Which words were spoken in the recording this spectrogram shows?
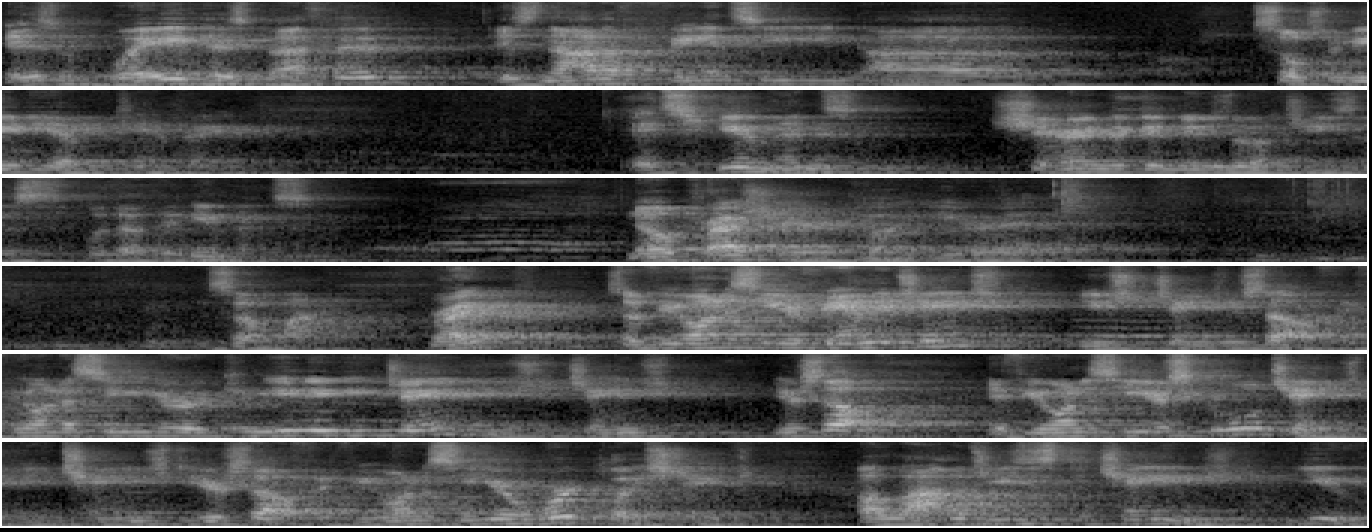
His way, his method, is not a fancy uh, social media campaign. It's humans sharing the good news about Jesus with other humans. No pressure, but you're it. And so am I. Right? So if you want to see your family change, you should change yourself. If you want to see your community change, you should change yourself. If you want to see your school change, be changed yourself. If you want to see your workplace change, allow Jesus to change you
